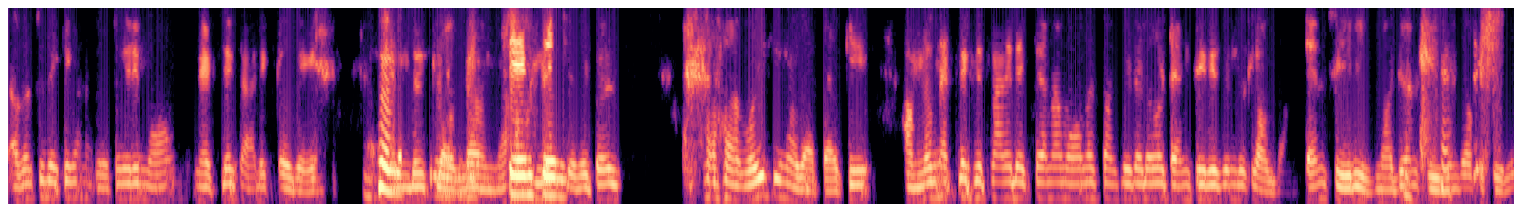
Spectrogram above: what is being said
अगर तू देखेगा ना तो तो मेरी मॉम नेटफ्लिक्स एडिक्ट हो गई है। लॉकडाउन. बिकॉज़ वही सीन हो जाता है कि हम लोग नेटफ्लिक्स इतना नहीं देखते हैं मैं mom has completed over 10 series in this lockdown 10 series not even seasons of series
